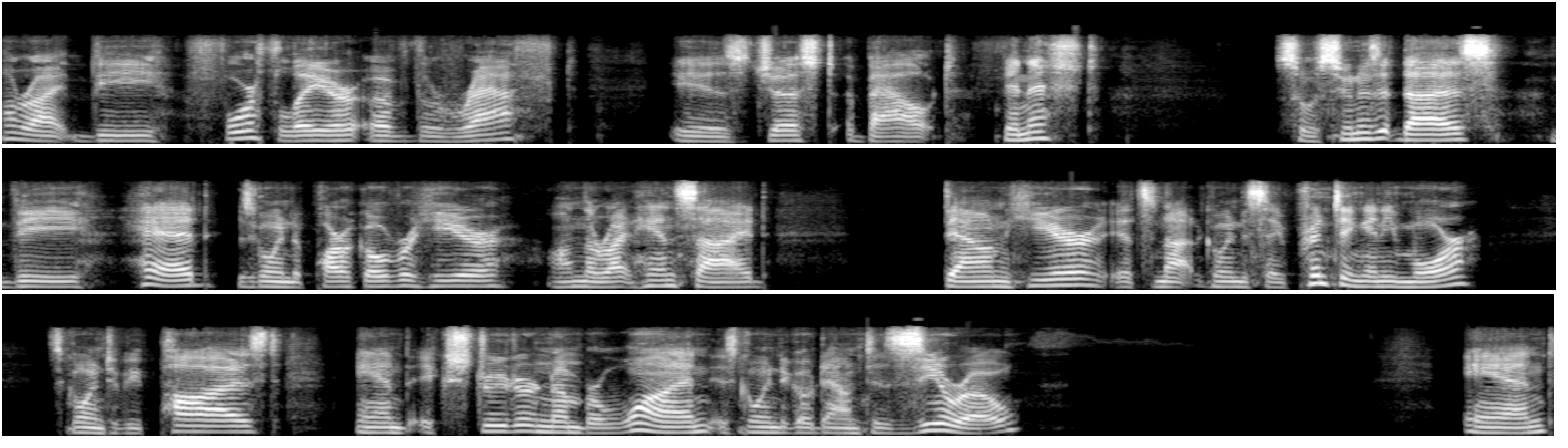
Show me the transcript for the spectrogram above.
All right, the fourth layer of the raft is just about finished. So as soon as it does, the head is going to park over here on the right hand side. Down here, it's not going to say printing anymore. It's going to be paused and extruder number one is going to go down to zero. And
